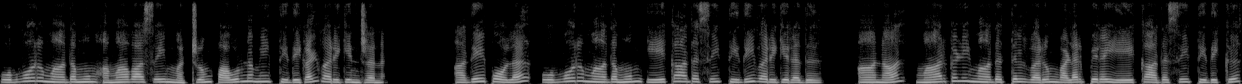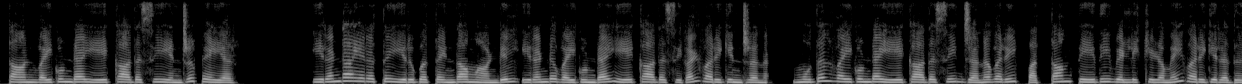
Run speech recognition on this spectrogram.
ஒவ்வொரு மாதமும் அமாவாசை மற்றும் பௌர்ணமி திதிகள் வருகின்றன. அதேபோல ஒவ்வொரு மாதமும் ஏகாதசி திதி வருகிறது. ஆனால் மார்கழி மாதத்தில் வரும் வளர்ப்பிறை ஏகாதசி திதிக்கு தான் வைகுண்ட ஏகாதசி என்று பெயர். இரண்டாயிரத்து இருபத்தைந்தாம் ஆண்டில் இரண்டு வைகுண்ட ஏகாதசிகள் வருகின்றன. முதல் வைகுண்ட ஏகாதசி ஜனவரி பத்தாம் தேதி வெள்ளிக்கிழமை வருகிறது.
